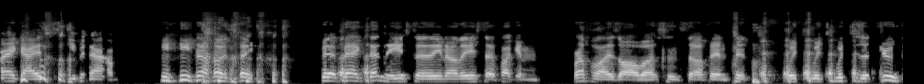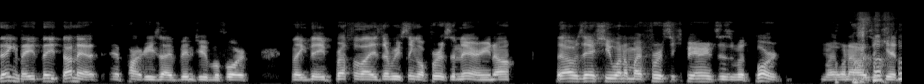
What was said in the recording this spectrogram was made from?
right, guys, keep it down. you know, it's like back then they used to, you know, they used to fucking breathalyze all of us and stuff, and which which which is a true thing. They they done it at parties I've been to before. Like they breathalyzed every single person there. You know, that was actually one of my first experiences with port when I was a kid.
